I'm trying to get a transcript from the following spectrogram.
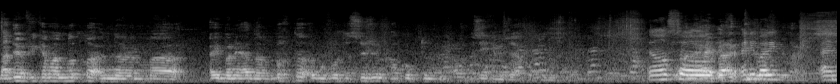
بعدين في كمان نقطة إنه لما أي بني آدم بيخطئ وبفوت السجن حكومة المسيحي مش حكومة المسلم And also, if anybody, and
